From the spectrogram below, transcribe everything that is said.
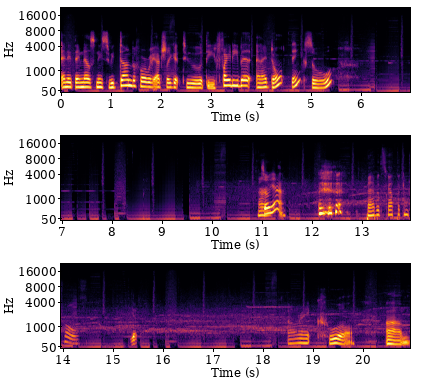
anything else needs to be done before we actually get to the fighty bit, and I don't think so. All so right. yeah. Babbitt's got the controls. Yep. All right, cool. Um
